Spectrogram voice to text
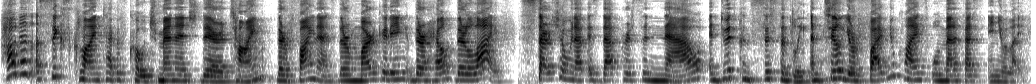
How does a six client type of coach manage their time, their finance, their marketing, their health, their life? Start showing up as that person now and do it consistently until your five new clients will manifest in your life.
